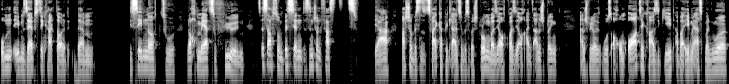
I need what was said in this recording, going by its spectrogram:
um eben selbst den Charakter oder ähm, die Szenen noch zu, noch mehr zu fühlen. Es ist auch so ein bisschen, das sind schon fast, ja, fast schon ein bisschen so zwei Kapitel, eins ein bisschen übersprungen, weil sie auch quasi auch eins anspringt, anspringt, wo es auch um Orte quasi geht, aber eben erstmal nur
